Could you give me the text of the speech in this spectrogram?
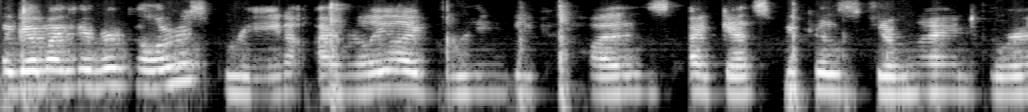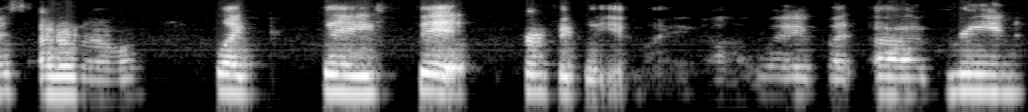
Again, my favorite color is green. I really like green because I guess because Gemini and Taurus, I don't know, like they fit perfectly in my uh, way. But uh, green,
